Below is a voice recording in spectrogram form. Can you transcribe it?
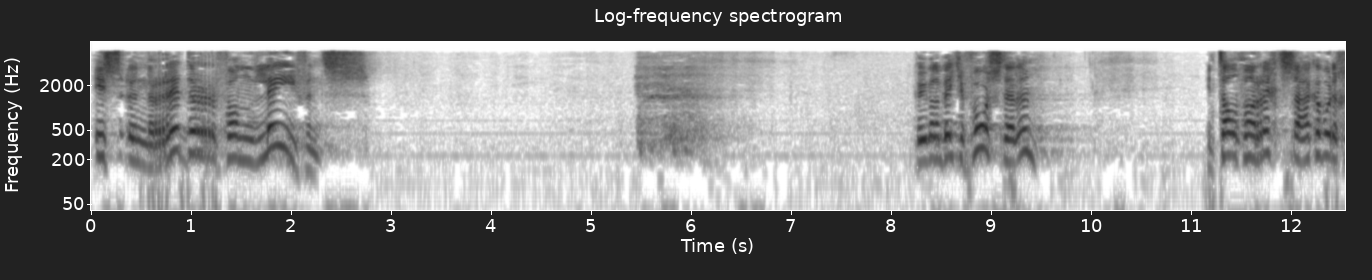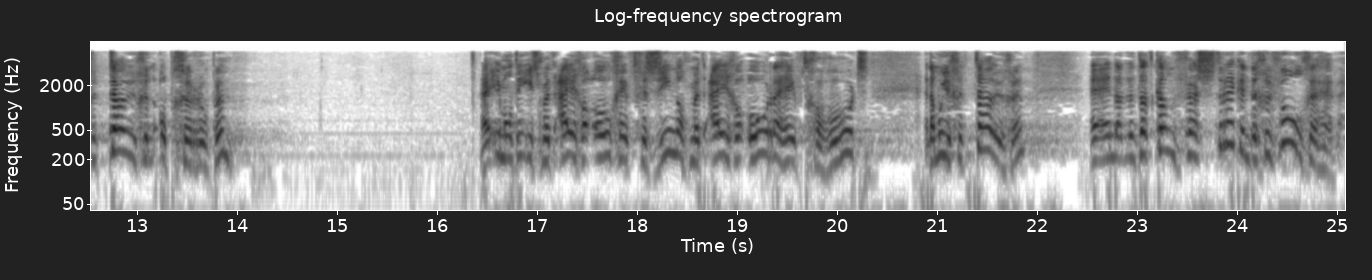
is een redder van levens. Kun je wel een beetje voorstellen? In tal van rechtszaken worden getuigen opgeroepen. iemand die iets met eigen oog heeft gezien of met eigen oren heeft gehoord. En dan moet je getuigen. En dat, dat kan verstrekkende gevolgen hebben.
